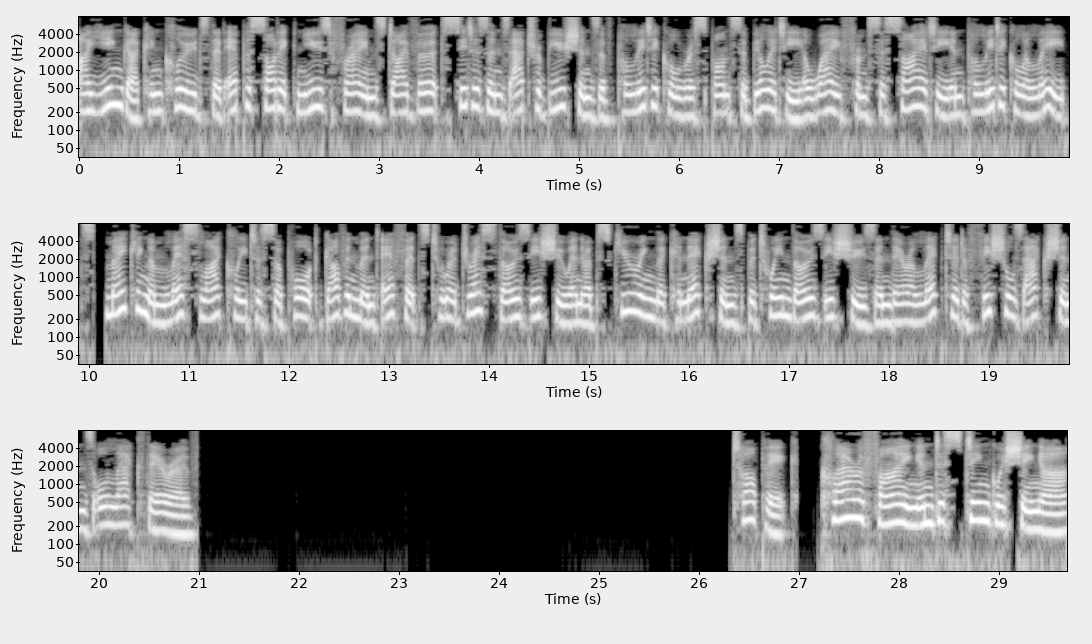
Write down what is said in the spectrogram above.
Iyengar concludes that episodic news frames divert citizens' attributions of political responsibility away from society and political elites, making them less likely to support government efforts to address those issues and obscuring the connections between those issues and their elected officials' actions or lack thereof. Topic: Clarifying and distinguishing a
